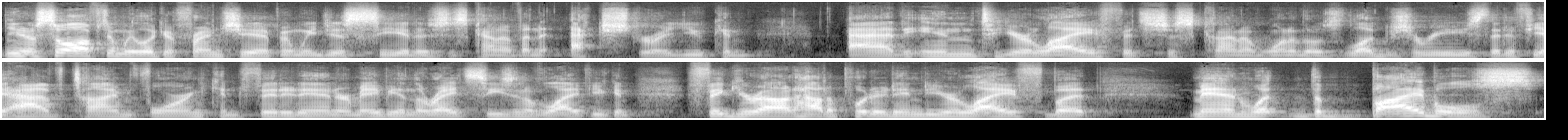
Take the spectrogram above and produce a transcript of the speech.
You know, so often we look at friendship and we just see it as just kind of an extra you can add into your life. It's just kind of one of those luxuries that if you have time for and can fit it in, or maybe in the right season of life, you can figure out how to put it into your life. But man, what the Bible's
